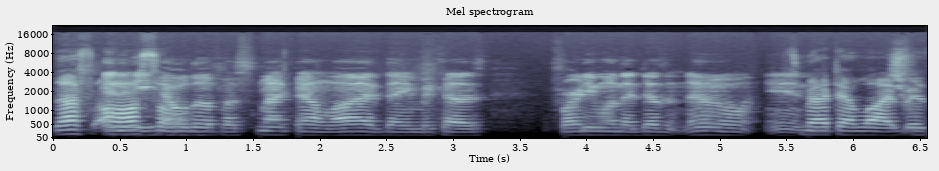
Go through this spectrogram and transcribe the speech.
That's And then he held up a SmackDown Live thing because for anyone that doesn't know, in SmackDown Live is.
